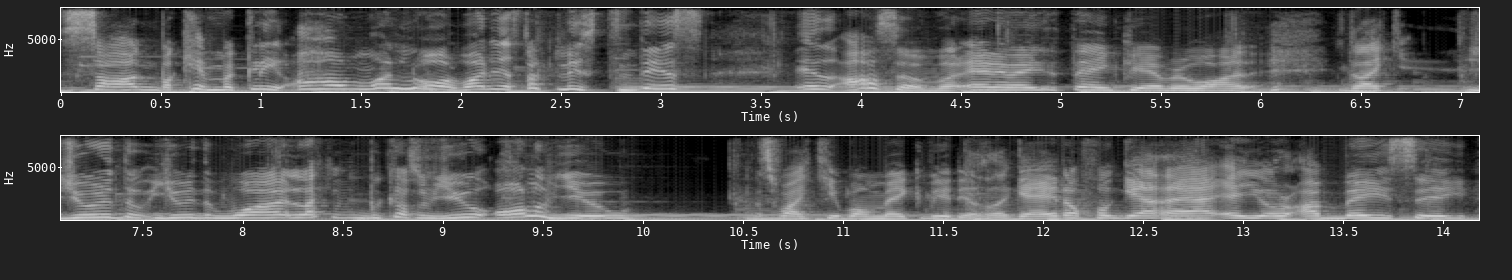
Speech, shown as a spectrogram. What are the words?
song by Kevin MacLeod. Oh my lord why did i start to listen to this? It's awesome. But anyway thank you everyone. Like you're the you're the one like because of you, all of you. That's why I keep on making videos. Okay, don't forget that. You're amazing.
